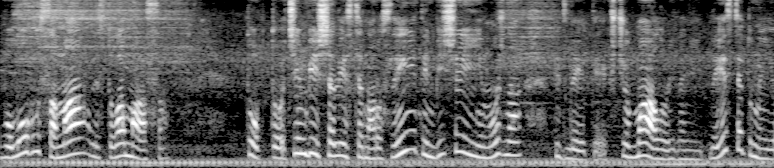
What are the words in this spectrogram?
вологу сама листова маса. Тобто, чим більше листя на рослині, тим більше її можна підлити. Якщо мало на ній листя, то її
